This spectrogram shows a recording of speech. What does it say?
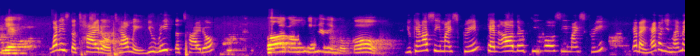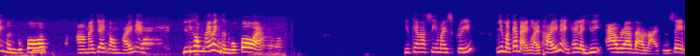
Yes What is the title? Tell me. You read the title. cô ơi, con thấy màn hình của cô You cannot see my screen. Can other people see my screen? Các bạn khác có nhìn thấy màn hình của cô không? À, Mai Trang còn thấy nè. Duy không thấy màn hình của cô à? You cannot see my screen. Nhưng mà các bạn lại thấy nè, hay là Duy out ra vào lại thử xem.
